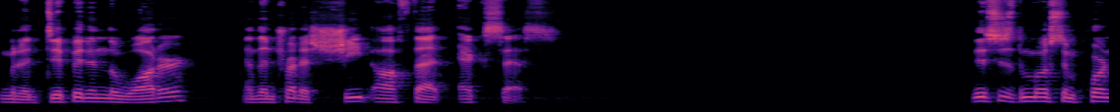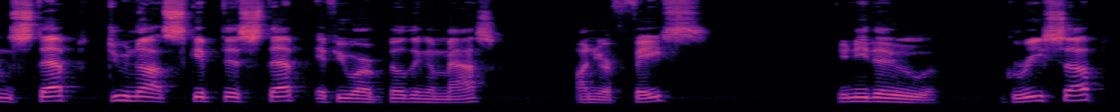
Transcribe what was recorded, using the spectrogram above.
I'm going to dip it in the water and then try to sheet off that excess. This is the most important step. Do not skip this step if you are building a mask on your face. You need to grease up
